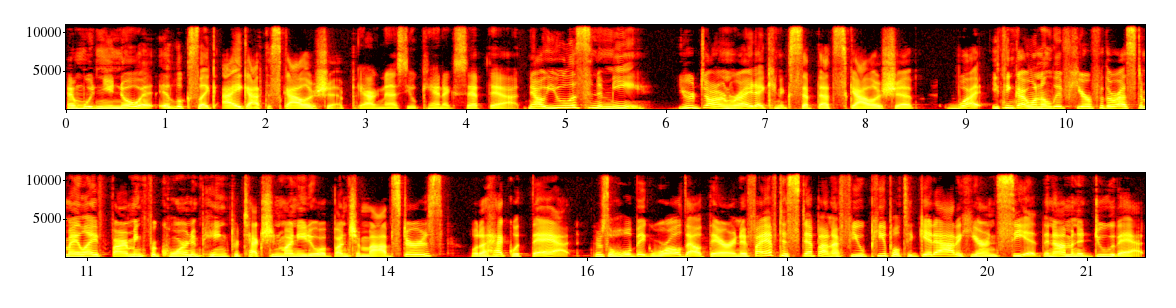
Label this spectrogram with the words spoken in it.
and wouldn't you know it, it looks like I got the scholarship. Agnes, you can't accept that. Now you listen to me. You're darn right I can accept that scholarship. What, you think I want to live here for the rest of my life, farming for corn and paying protection money to a bunch of mobsters? Well, to heck with that. There's a whole big world out there, and if I have to step on a few people to get out of here and see it, then I'm going to do that.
